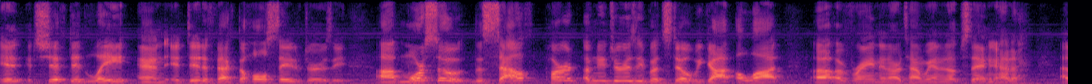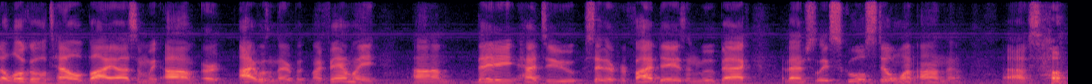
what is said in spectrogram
it, it shifted late, and it did affect the whole state of Jersey. Uh, more so the south part of New Jersey, but still we got a lot uh, of rain in our town. We ended up staying at a at a local hotel by us, and we um, or I wasn't there, but my family um, they had to stay there for five days and move back. Eventually, school still went on though. Uh, so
